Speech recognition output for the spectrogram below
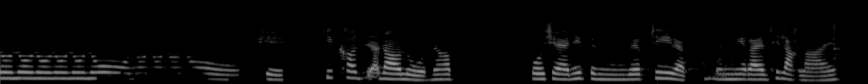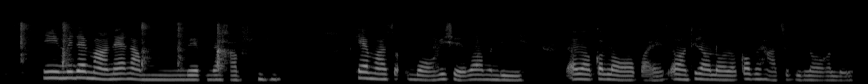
no no no no no no no no no no โอเคที่เขาจะดาวน์โหลดนะครับโฟร์แชร์นี่เป็นเว็บที่แบบมันมีอะไรที่หลากหลาย ไม่ได้มาแนะนำเว็บนะครับ แค่มาบอกเฉยว่ามันดี แล้วเราก็รอไประหว่างที่เรารอเราก็ไปหาสกินรอกันเลย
